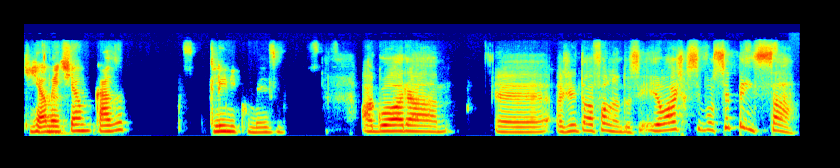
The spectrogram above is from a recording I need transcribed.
que realmente é um caso clínico mesmo. Agora, é, a gente estava falando assim, eu acho que se você pensar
